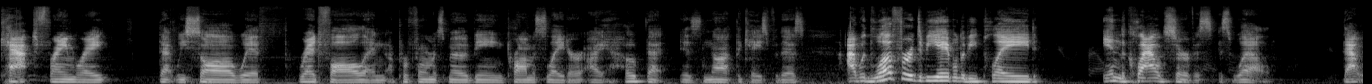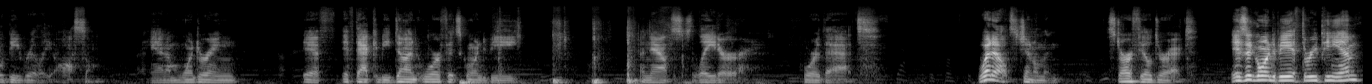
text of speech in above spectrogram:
capped frame rate that we saw with Redfall and a performance mode being promised later. I hope that is not the case for this. I would love for it to be able to be played in the cloud service as well. That would be really awesome. And I'm wondering if if that could be done or if it's going to be announced later for that. What else, gentlemen? Starfield Direct. Is it going to be at 3 p.m.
